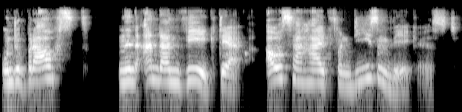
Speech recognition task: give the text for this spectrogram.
Und du brauchst einen anderen Weg, der außerhalb von diesem Weg ist.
